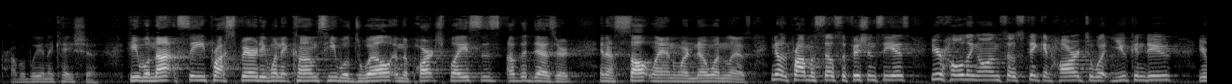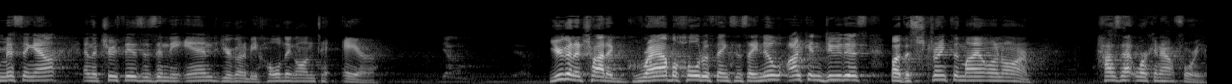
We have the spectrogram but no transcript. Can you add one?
probably an acacia. He will not see prosperity when it comes. He will dwell in the parched places of the desert in a salt land where no one lives. You know the problem with self sufficiency is? You're holding on so stinking hard to what you can do, you're missing out. And the truth is, is in the end, you're going to be holding on to air. You're going to try to grab a hold of things and say, No, I can do this by the strength of my own arm. How's that working out for you?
